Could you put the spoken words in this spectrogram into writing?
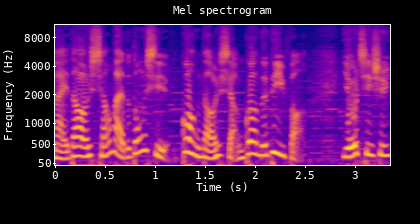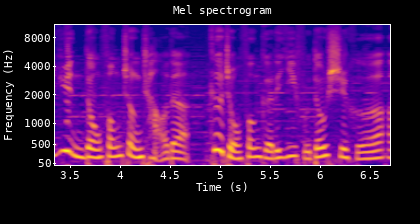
买到想买的东西，逛到想逛的地方，尤其是运动风正潮的各种风格的衣服都适合，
